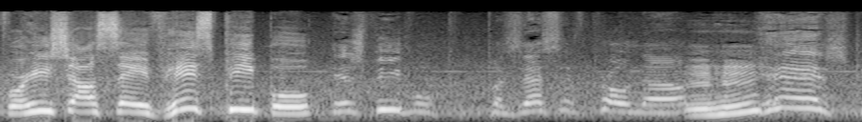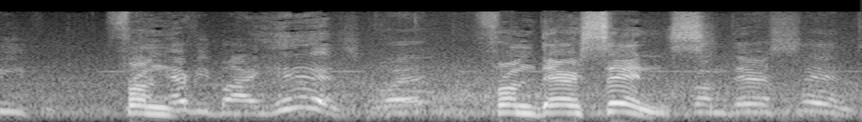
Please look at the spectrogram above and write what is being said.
for he shall save his people His people, possessive pronoun, his people. Mm-hmm. From- Not everybody, his. From their sins. From their sins.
